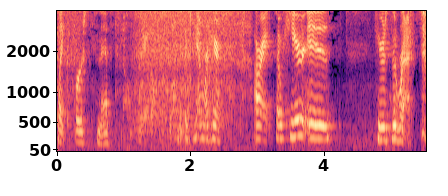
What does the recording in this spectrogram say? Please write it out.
like first sniffs. Hopefully I don't the camera here. All right, so here is, here's the rest.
